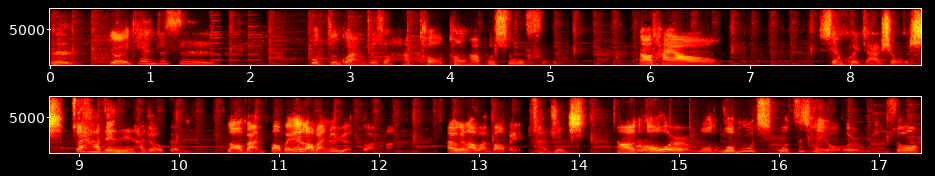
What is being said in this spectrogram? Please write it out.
嗯有一天就是我主管就说他头痛，他不舒服，然后他要先回家休息，所以他这件事情他就有跟老板报备，因为老板就远端嘛，他就跟老板报备传讯息，然后嗯。偶尔我我目前我之前有耳闻说，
